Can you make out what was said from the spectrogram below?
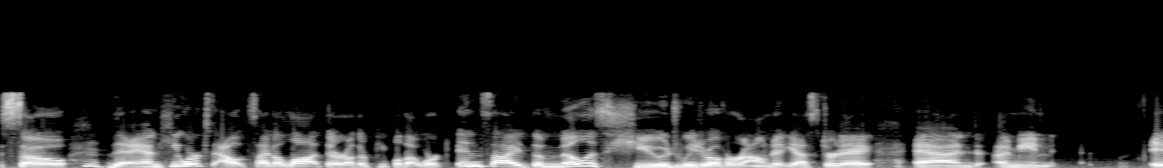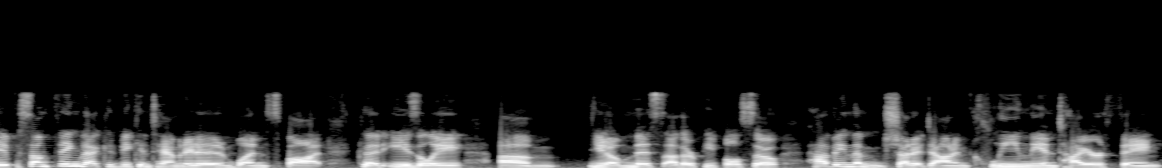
So, hmm. the, and he works outside a lot. There are other people that work inside. The mill is huge. We drove around it yesterday, and I mean, if something that could be contaminated in one spot could easily um, you know, miss other people. So having them shut it down and clean the entire thing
